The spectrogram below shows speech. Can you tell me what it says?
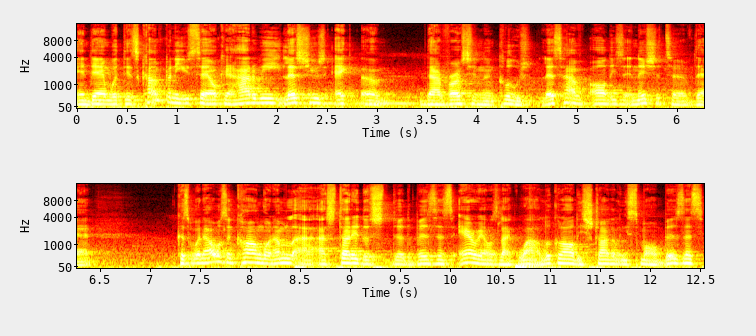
and then with this company, you say, okay, how do we, let's use um, diversity and inclusion. Let's have all these initiatives that, because when I was in Congo, and I'm, I studied the, the, the business area, I was like, wow, look at all these struggling small business,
